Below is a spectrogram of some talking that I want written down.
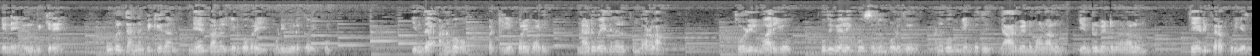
என்னை நிரூபிக்கிறேன். உங்கள் தன்னம்பிக்கைதான் நேர்காணல் எடுப்பவரை முடிவு எடுக்க வைக்கும். இந்த அனுபவம் பற்றிய குறைபாடு நடுவயதினருக்கும் வரலாம். தொழில் மாறியோ புது வேலைக்கோ செல்லும் பொழுது அனுபவம் என்பது யார் வேண்டுமானாலும் என்று வேண்டுமானாலும் தேடி பெறக்கூடியது.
